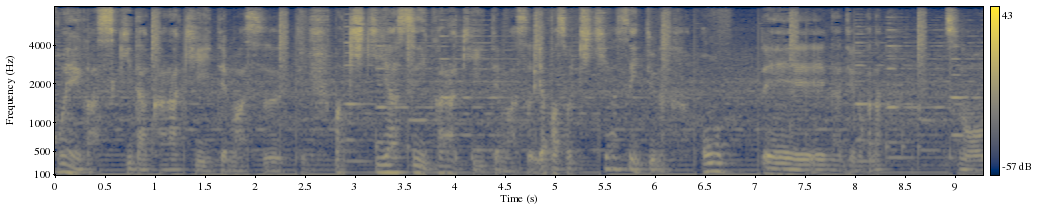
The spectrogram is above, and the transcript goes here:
声が好きだから聞いてますって、まあ、聞きやすいから聞いてます。やっぱそれ聞きやすいっていうのはえー、て言うのかな。その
